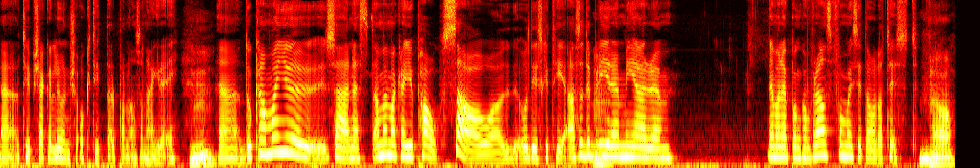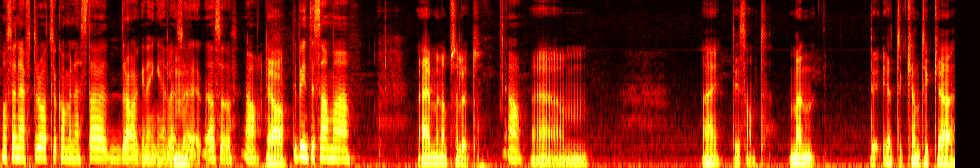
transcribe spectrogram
uh, typ käkar lunch och tittar på någon sån här grej. Mm. Eh, då kan man ju så här näst, ja, men man kan ju pausa och, och diskutera. Alltså det blir Mm. en mer... när man är på en konferens får man ju sitta och hålla tyst. Ja. Och sen efteråt så kommer nästa dragning eller så. Mm. Alltså, ja, Ja, det blir inte samma... nej men absolut. Ja, Ehm, nej, det är sant. Men det, jag ty- kan tycka,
